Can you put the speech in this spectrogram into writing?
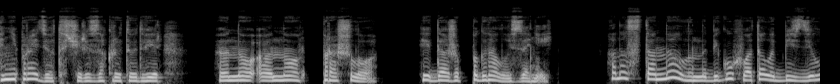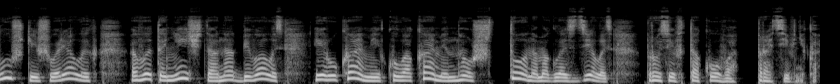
не пройдет через закрытую дверь, но оно прошло и даже погналось за ней. Она стонала, на бегу хватала безделушки и швыряла их в это нечто. Она отбивалась и руками, и кулаками, но что она могла сделать против такого противника?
